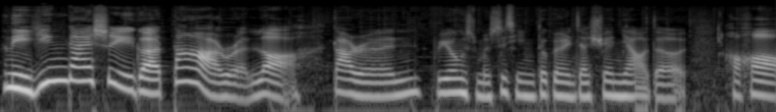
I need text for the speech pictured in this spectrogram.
你应该是一个大人了。大人不用什么事情都跟人家炫耀的，哈哈。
